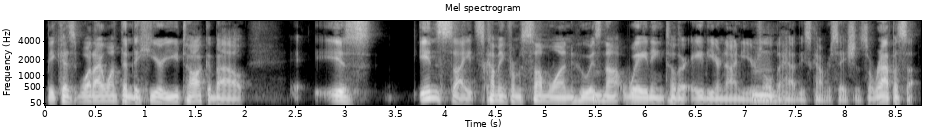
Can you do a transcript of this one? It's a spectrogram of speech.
Because what I want them to hear you talk about is insights coming from someone who is hmm. not waiting till they're 80 or 90 years old hmm. to have these conversations. So wrap us up.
